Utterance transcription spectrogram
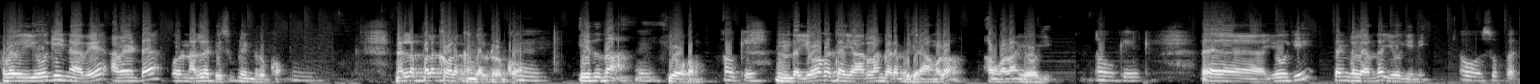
அப்ப யோகினாவே அவன்கிட்ட ஒரு நல்ல டிசிப்ளின் இருக்கும். நல்ல பழக்க வழக்கங்கள் இருக்கும். இதுதான். யோகம். ஓகே. இந்த யோகத்தை யாரெல்லாம் கடைபிடிக்கிறாங்களோ அவங்கலாம் யோகி. யோகி பெண்களா இருந்தா யோகினி. ஓ சூப்பர்.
